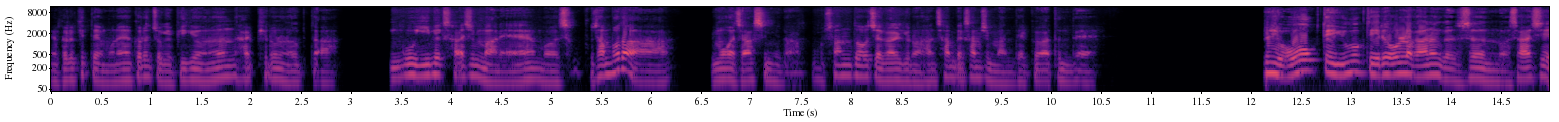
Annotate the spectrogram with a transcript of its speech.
네, 그렇기 때문에 그런 쪽에 비교는 할 필요는 없다. 인구 240만에 뭐 부산보다 규모가 작습니다. 부산도 제가 알기로는 한 330만 될 것 같은데 그리고 5억대, 6억대 이래 올라가는 것은 뭐 사실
